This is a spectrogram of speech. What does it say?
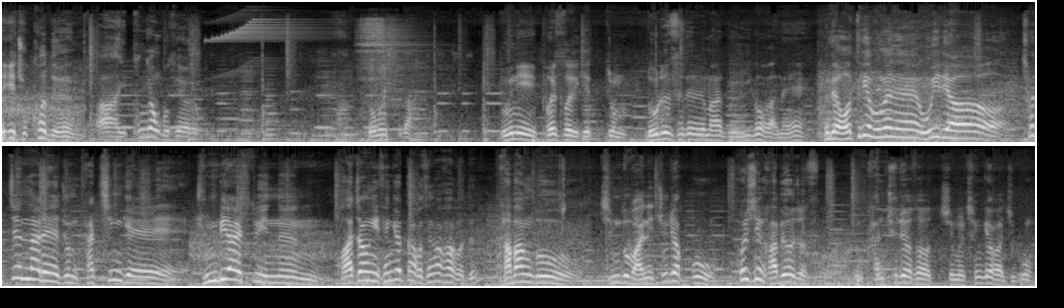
되게 좋거든. 아 이 풍경 보세요 여러분. 너무 이쁘다 눈이 벌써 이렇게 좀 노르스름하게 익어가네. 근데 어떻게 보면은 오히려 첫째 날에 좀 다친 게 준비할 수 있는 과정이 생겼다고 생각하거든. 가방도 짐도 많이 줄였고 훨씬 가벼워졌어. 좀 간추려서 짐을 챙겨가지고.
